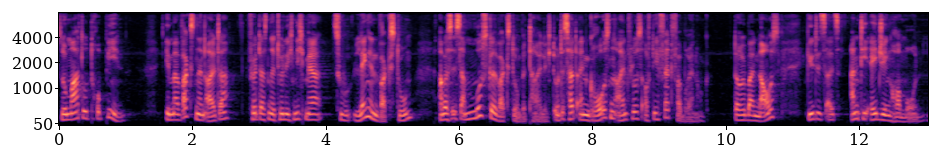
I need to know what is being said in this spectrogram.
Somatotropin. Im Erwachsenenalter führt das natürlich nicht mehr zu Längenwachstum, aber es ist am Muskelwachstum beteiligt und es hat einen großen Einfluss auf die Fettverbrennung. Darüber hinaus gilt es als Anti-Aging-Hormon,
